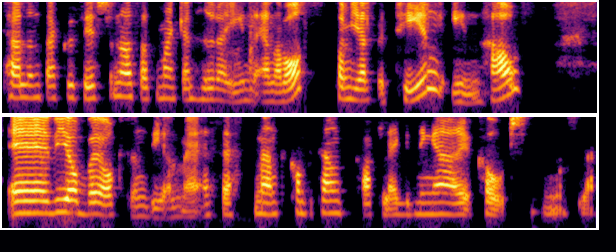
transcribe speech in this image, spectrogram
talent acquisition, alltså att man kan hyra in en av oss som hjälper till in-house. Eh, vi jobbar också en del med assessment, kompetenskartläggningar, coachning och sådär.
